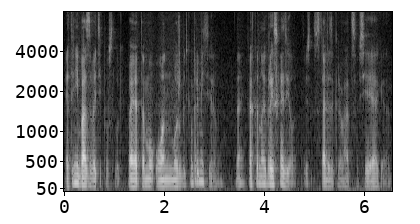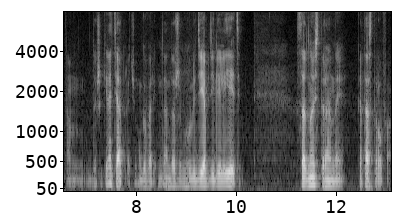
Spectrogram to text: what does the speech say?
Это не базовый тип услуги, поэтому он может быть компрометирован. Да? Как оно и происходило. То есть стали закрываться все, там, даже кинотеатры, о чем мы говорим, да? даже у людей обделили этим с одной стороны, катастрофа.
